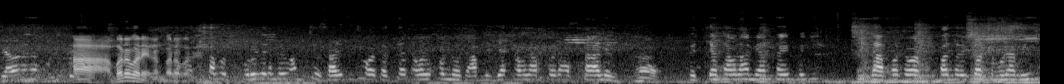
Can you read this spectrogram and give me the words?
त्यावेळेला आपण- हा हा बरोबर आहे ना बरोबर आहे. आता पूर्वजांनी आमचे साडेतीनशे होतात त्या टावला पण नव्हतं आपले ज्या टावला आपण आत्ता आले हा. तर त्या टावला आम्ही आता एक म्हणजे दहा पंधरा वर्ष- पंधरा वीस वर्षापुढे आम्ही.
